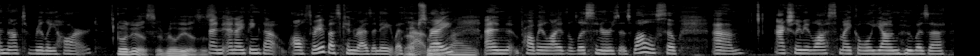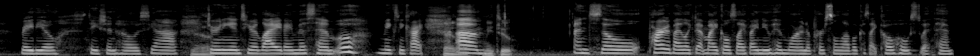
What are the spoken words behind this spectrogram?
and that's really hard. Oh, it is. It really is. It's, And and I think that all three of us can resonate with that, right? Right. And probably a lot of the listeners as well. So, um, actually, we lost Michael Young, who was a radio station host. Yeah, Yeah. Journey into Your Light. I miss him. Oh, makes me cry. Um, me too. and so part of I looked at Michael's life, I knew him more on a personal level because I co-host with him,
